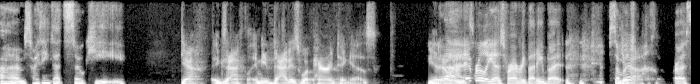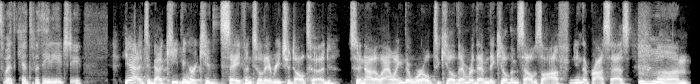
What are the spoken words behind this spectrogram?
Um, so I think that's so key. Yeah, exactly. I mean, that is what parenting is. You know, yeah, it really is for everybody, but so much yeah. for us with kids with ADHD. Yeah, it's about keeping our kids safe until they reach adulthood. So, not allowing the world to kill them or them to kill themselves off in the process. Mm-hmm. Um,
